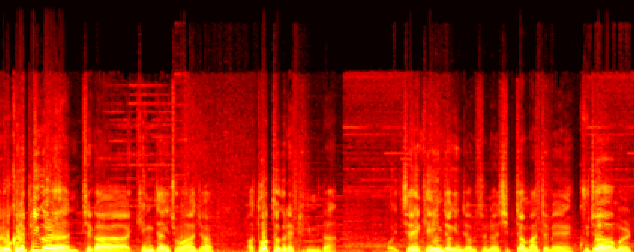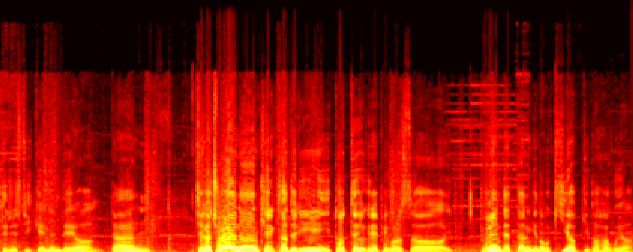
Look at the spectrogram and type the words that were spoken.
그리고 그래픽은 제가 굉장히 좋아하죠. 어, 도트 그래픽입니다. 어, 제 개인적인 점수는 10점 만점에 9점을 드릴 수 있겠는데요. 일단 제가 좋아하는 캐릭터들이 이 도트 그래픽으로서 표현됐다는 게 너무 귀엽기도 하고요.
